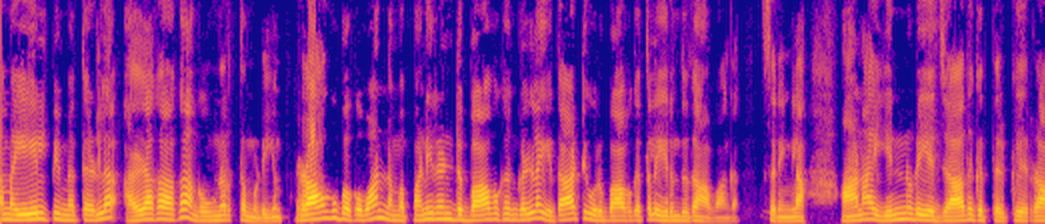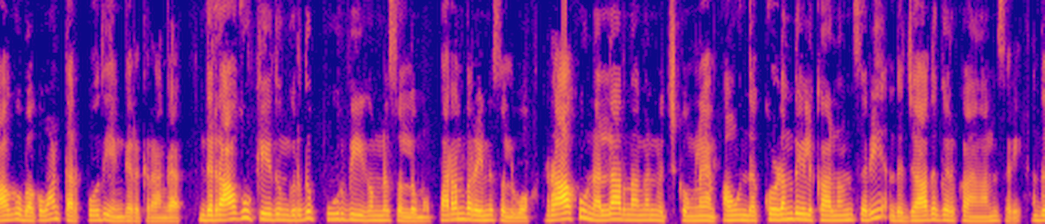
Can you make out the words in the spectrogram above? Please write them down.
நம்ம ஏஎல்பி மெத்தடில் அழகாக அங்கே உணர்த்த முடியும். ராகு பகவான் நம்ம பனிரெண்டு பாவகங்களில் ஏதாட்டி ஒரு பாகத்தில் இருந்து தான் ஆவாங்க. சரிங்களா? ஆனா என்னுடைய ஜாதகத்திற்கு ராகு பகவான் தற்போது எங்க இருக்கிறாங்க? இந்த ராகு கேதுங்கிறது பூர்வீகம்னு சொல்லுவோம் பரம்பரைன்னு சொல்லுவோம். ராகு நல்லா இருந்தாங்கன்னு வச்சுக்கோங்களேன் அவங்க இந்த குழந்தைகளுக்கானாலும் சரி அந்த ஜாதகருக்கானாலும் சரி அந்த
